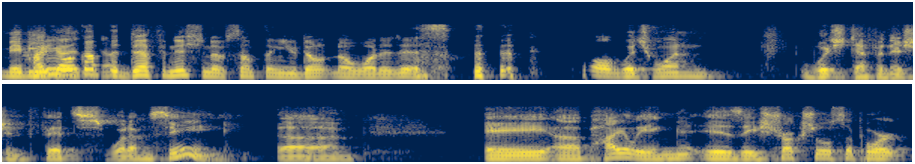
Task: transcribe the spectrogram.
Maybe How you do you look up know- the definition of something you don't know what it is? well, which one, which definition fits what I'm seeing? Um, a uh, piling is a structural support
